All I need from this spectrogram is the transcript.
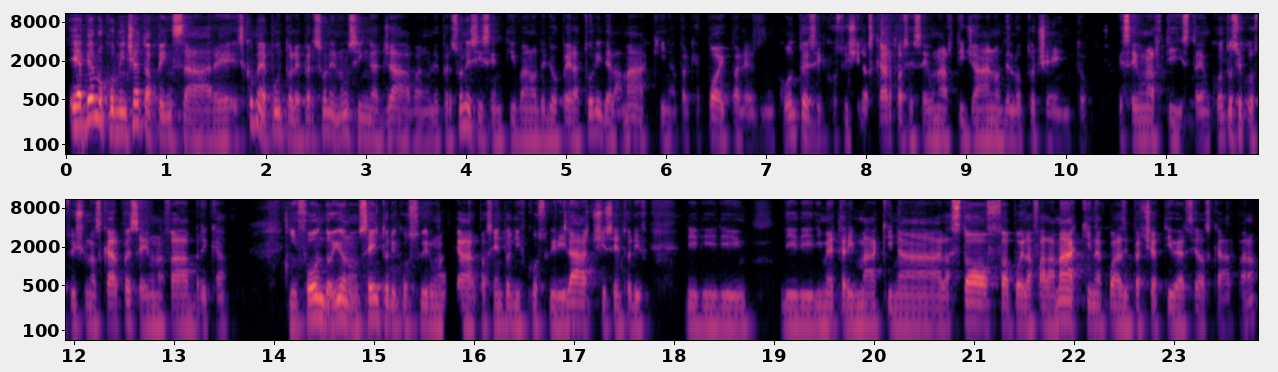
e abbiamo cominciato a pensare, siccome appunto le persone non si ingaggiavano, le persone si sentivano degli operatori della macchina, perché poi un conto è se costruisci la scarpa se sei un artigiano dell'Ottocento e sei un artista, e un conto se costruisci una scarpa e sei in una fabbrica. In fondo io non sento di costruire una scarpa, sento di costruire i lacci, sento di, di, di, di, mettere in macchina la stoffa, poi la fa la macchina quasi per certi versi la scarpa, no?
